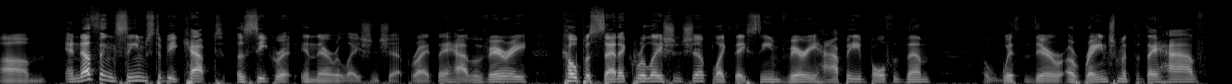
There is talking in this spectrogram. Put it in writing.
Um, and nothing seems to be kept a secret in their relationship, right? They have a very copacetic relationship. Like they seem very happy, both of them, with their arrangement that they have,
